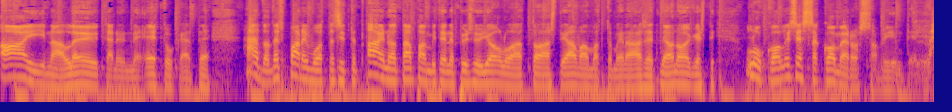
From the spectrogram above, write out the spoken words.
aina löytänyt ne etukäteen. Hän totesi pari vuotta sitten, että ainoa tapa, miten ne pysyy jouluaattoon asti avaamattomina on se, että ne on oikeasti lukollisessa komerossa vintillä.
